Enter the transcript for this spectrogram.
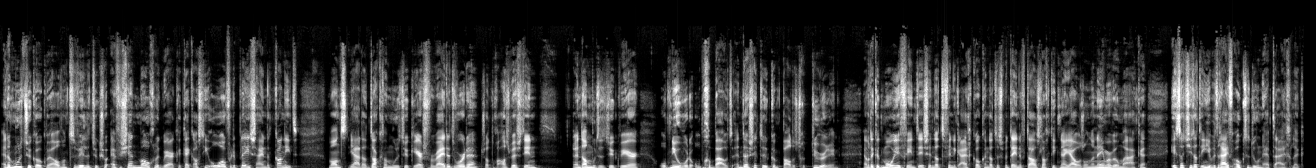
En dat moet natuurlijk ook wel, want ze willen natuurlijk zo efficiënt mogelijk werken. Kijk, als die all over the place zijn, dat kan niet. Want ja, dat dak dan moet natuurlijk eerst verwijderd worden. Er zat nog asbest in. En dan moet het natuurlijk weer opnieuw worden opgebouwd. En daar zit natuurlijk een bepaalde structuur in. En wat ik het mooie vind is, en dat vind ik eigenlijk ook, en dat is meteen de vertaalslag die ik naar jou als ondernemer wil maken, is dat je dat in je bedrijf ook te doen hebt eigenlijk.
